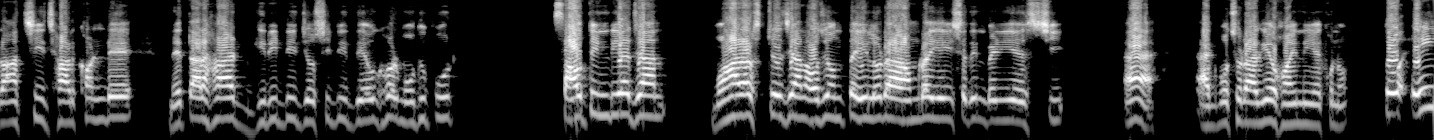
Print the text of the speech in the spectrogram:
রাঁচি, ঝাড়খণ্ডে, নেতারহাট, গিরিডি যোশীডি দেওঘর, মধুপুর, সাউথ ইন্ডিয়া যান, মহারাষ্ট্রে যান, অজন্তা ইলোরা আমরা এই সেদিন বেরিয়ে এসছি। হ্যাঁ এক বছর আগে হয়নি এখনও। তো এই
